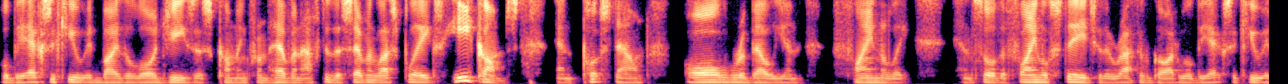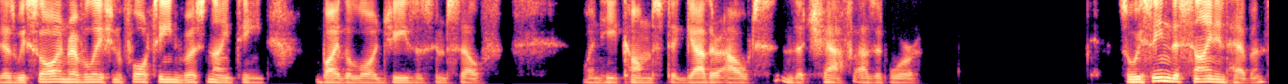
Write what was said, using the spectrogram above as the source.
will be executed by the Lord Jesus coming from heaven after the seven last plagues. He comes and puts down all rebellion finally. And so the final stage of the wrath of God will be executed, as we saw in Revelation 14, verse 19 by the Lord Jesus himself when he comes to gather out the chaff, as it were. So we've seen the sign in heaven.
